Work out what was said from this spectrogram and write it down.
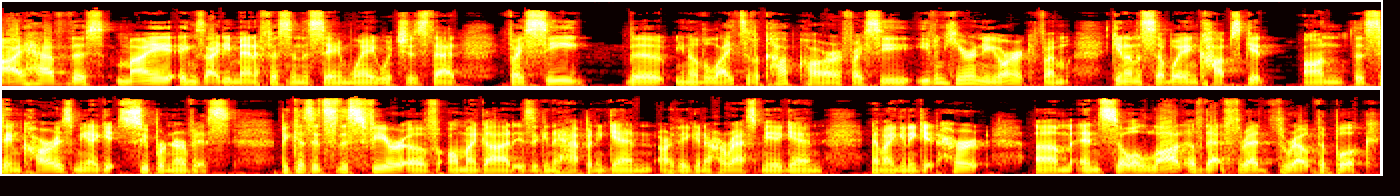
I have this, my anxiety manifests in the same way, which is that if I see the, you know, the lights of a cop car, if I see, even here in New York, if I'm getting on the subway and cops get on the same car as me, I get super nervous because it's this fear of, oh my God, is it going to happen again? Are they going to harass me again? Am I going to get hurt? Um, and so a lot of that thread throughout the book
